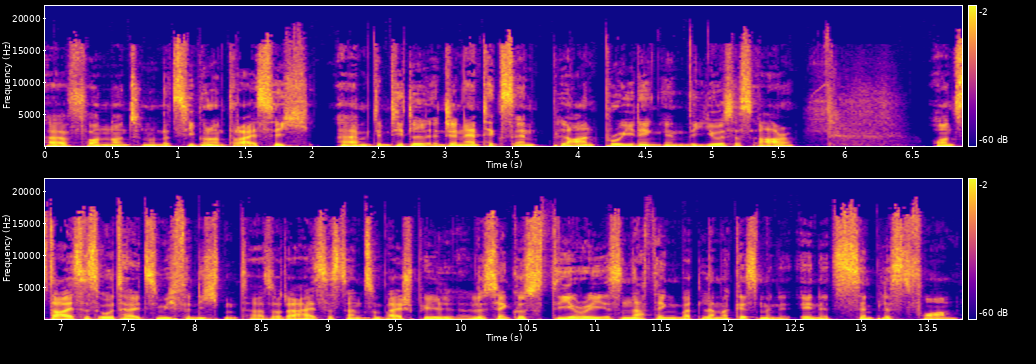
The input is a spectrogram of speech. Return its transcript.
äh, von 1937 äh, mit dem Titel Genetics and Plant Breeding in the USSR. Und da ist das Urteil ziemlich vernichtend. Also da heißt es dann zum Beispiel, Lysenko's theory is nothing but Lamarckism in, in its simplest form.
